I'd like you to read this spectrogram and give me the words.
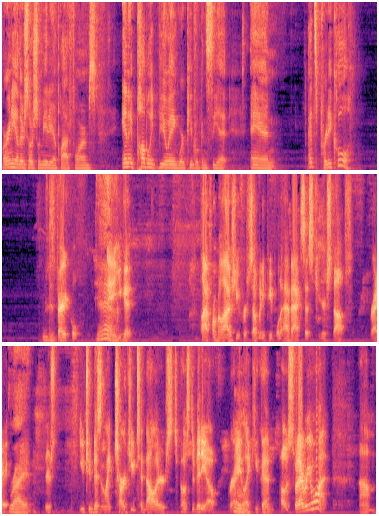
or any other social media platforms in a public viewing where people can see it, and it's pretty cool. It's very cool. Yeah, Yeah, you get platform allows you for so many people to have access to your stuff, right? right. There's YouTube doesn't like charge you ten dollars to post a video, right? Mhm. Like you can post whatever you want. Um,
